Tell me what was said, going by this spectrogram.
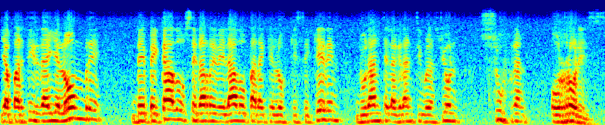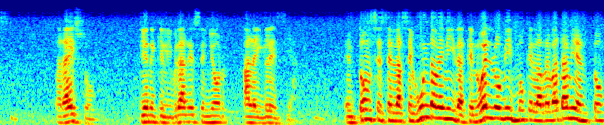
y a partir de ahí el hombre de pecado será revelado para que los que se queden durante la gran tribulación sufran horrores. Para eso tiene que librar el Señor a la iglesia. Entonces, en la segunda venida, que no es lo mismo que el arrebatamiento,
